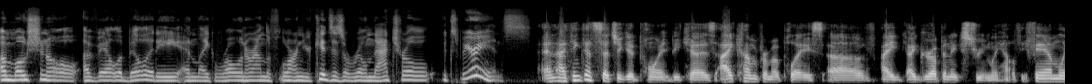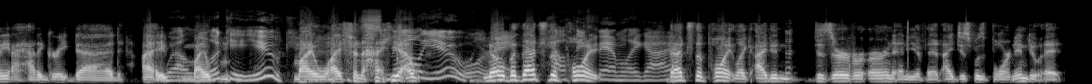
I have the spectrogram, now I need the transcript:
emotional availability and like rolling around the floor on your kids is a real natural experience. And I think that's such a good point because I come from a place of I, I grew up in an extremely healthy family. I had a great dad. I Well, my look at you. my wife and I yeah Smell you. No, but that's the Healthy point. Family guy. That's the point. Like I didn't deserve or earn any of it. I just was born into it.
